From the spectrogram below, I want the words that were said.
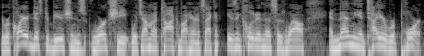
The required distributions worksheet, which I'm going to talk about here in a second, is included in this as well. And then the entire report,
